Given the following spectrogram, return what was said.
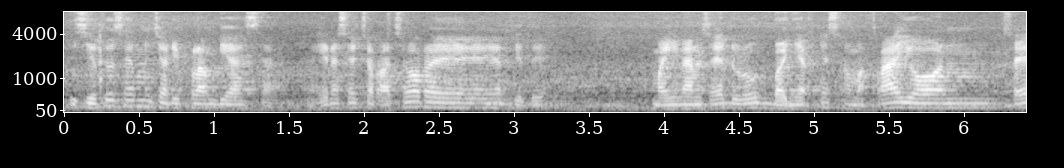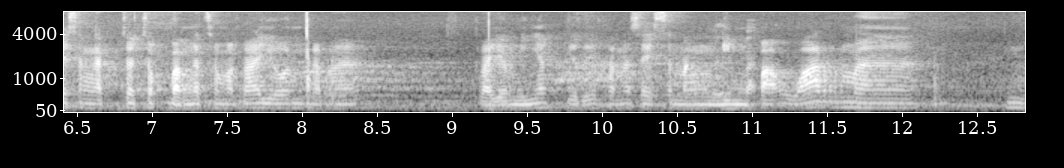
Di situ saya mencari pelampiasan. Akhirnya saya coret-coret gitu ya. Mainan saya dulu banyaknya sama krayon. Saya sangat cocok banget sama krayon karena krayon minyak gitu ya karena saya senang nimpa warna. Hmm.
